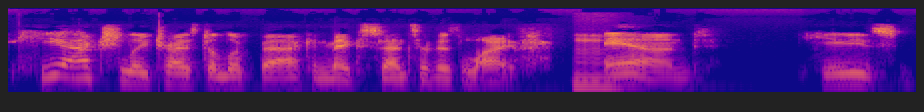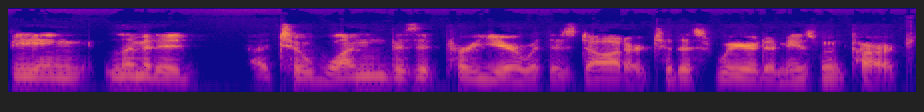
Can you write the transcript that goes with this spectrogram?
he actually tries to look back and make sense of his life. Hmm. And he's being limited uh, to one visit per year with his daughter to this weird amusement park.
